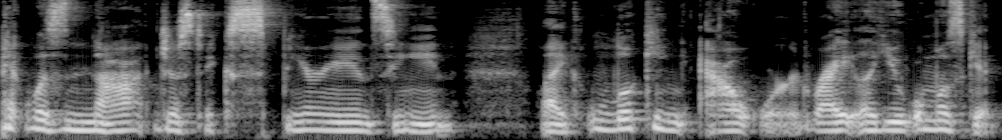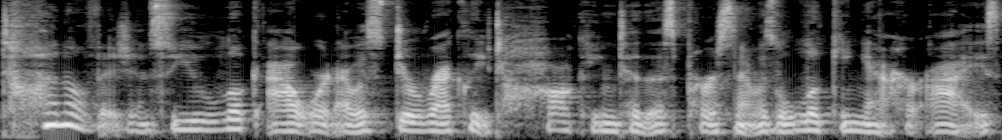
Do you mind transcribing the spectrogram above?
it was not just experiencing like looking outward, right? Like you almost get tunnel vision. So you look outward. I was directly talking to this person. I was looking at her eyes.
